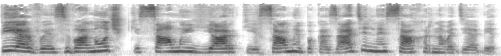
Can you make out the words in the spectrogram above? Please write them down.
первые звоночки, самые яркие, самые показательные сахарного диабета.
